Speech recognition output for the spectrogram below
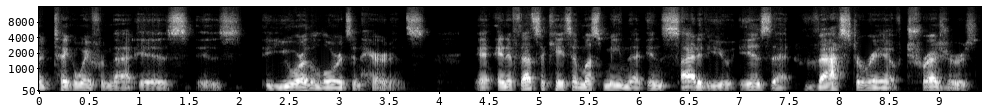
I take away from that is is you are the Lord's inheritance. And if that's the case, it must mean that inside of you is that vast array of treasures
